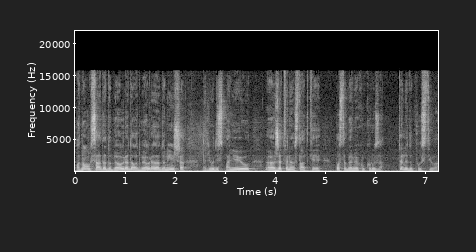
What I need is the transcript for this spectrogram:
od Novog Sada do Beograda, od Beograda do Niša, da ljudi spaljuju e, žetvene ostatke posle berbe kukuruza. To je nedopustivo.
